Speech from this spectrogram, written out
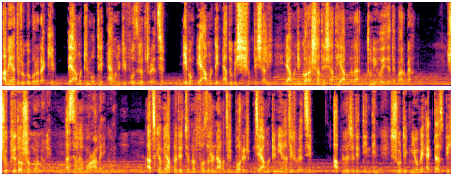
আমি এতটুকু বলে রাখি, এই আমলটির মধ্যে এমন একটি ফজিলত রয়েছে এবং এই আমলটি এত বেশি শক্তিশালী, এই আমলটি করার সাথে সাথে আপনারা ধনী হয়ে যেতে পারবেন। সুপ্রিয় দর্শক মন্ডলী আসসালামু আলাইকুম। আজকে আমি আপনাদের জন্য ফজরের নামাজের পরের যে আমলটি নিয়ে হাজির হয়েছে আপনারা যদি তিন দিন সঠিক নিয়মে এক তাসবিহ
